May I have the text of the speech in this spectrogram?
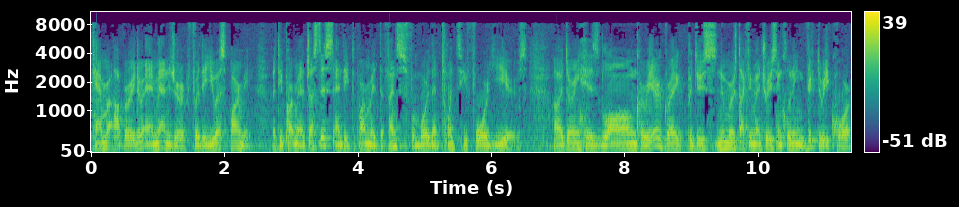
camera operator, and manager for the U.S. Army, the Department of Justice, and the Department of Defense for more than 24 years. Uh, during his long career, Greg produced numerous documentaries, including Victory Corps,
